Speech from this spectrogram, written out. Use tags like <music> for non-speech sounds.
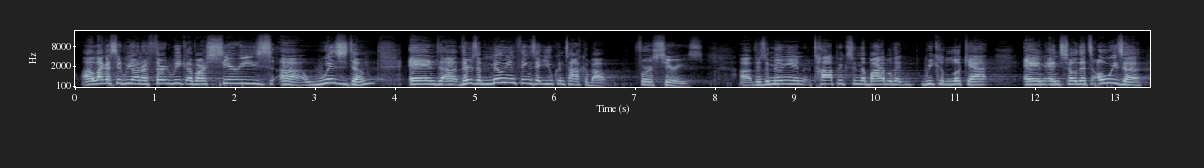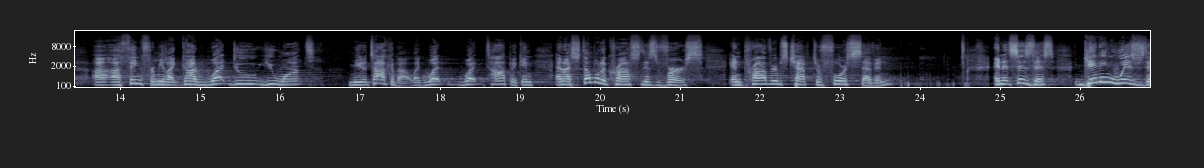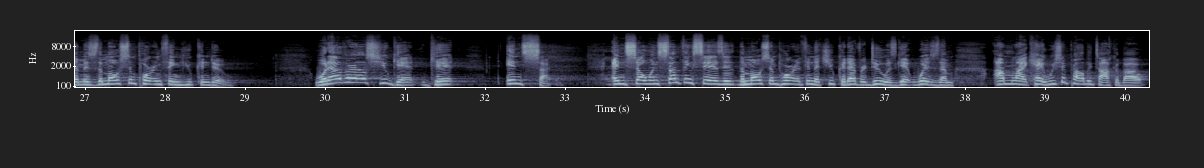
Uh, like I said, we are on our third week of our series, uh, Wisdom, and uh, there's a million things that you can talk about for a series. Uh, there's a million topics in the Bible that we could look at, and, and so that's always a, a, a thing for me like, God, what do you want me to talk about? Like, what, what topic? And, and I stumbled across this verse in Proverbs chapter 4 7. And it says this getting wisdom is the most important thing you can do. Whatever else you get, get insight. And so when something says the most important thing that you could ever do is get wisdom, I'm like, hey, we should probably talk about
